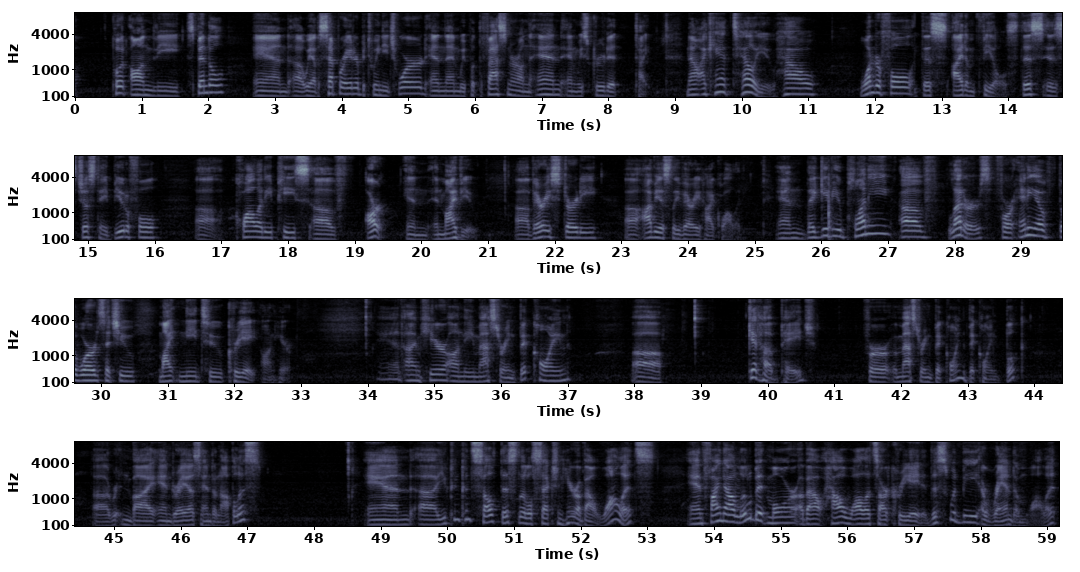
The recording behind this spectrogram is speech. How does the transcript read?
put on the spindle, and uh, we have a separator between each word, and then we put the fastener on the end, and we screwed it tight. Now, I can't tell you how wonderful this item feels. This is just a beautiful uh, quality piece of art in, in my view. Uh, very sturdy, uh, obviously very high quality and they give you plenty of letters for any of the words that you might need to create on here. And I'm here on the Mastering Bitcoin uh, GitHub page for Mastering Bitcoin, the Bitcoin book, uh, written by Andreas Antonopoulos. And uh, you can consult this little section here about wallets and find out a little bit more about how wallets are created. This would be a random wallet.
